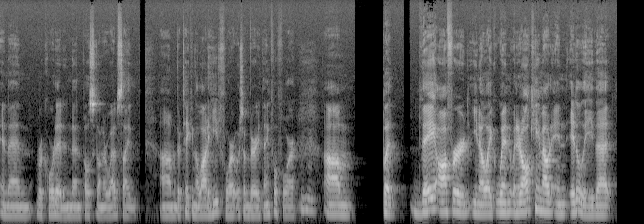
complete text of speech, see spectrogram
and then recorded and then posted on their website. Um, they're taking a lot of heat for it, which I'm very thankful for. Um, but they offered, you know, like when when it all came out in Italy that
